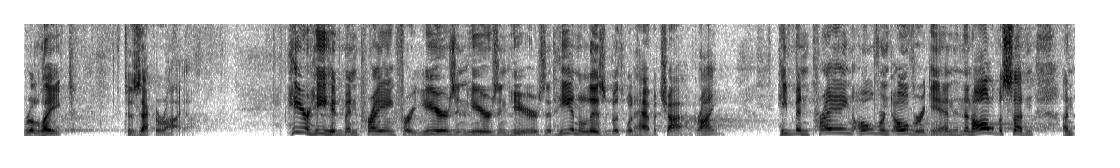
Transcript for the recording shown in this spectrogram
relate to Zechariah. Here he had been praying for years and years and years that he and Elizabeth would have a child, right? He'd been praying over and over again, and then all of a sudden, an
